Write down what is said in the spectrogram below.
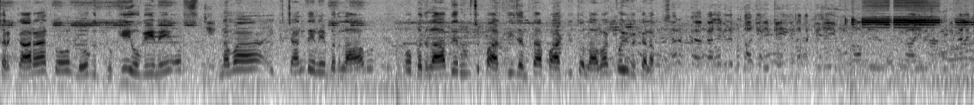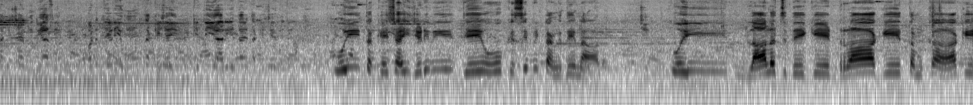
ਸਰਕਾਰਾਂ ਤੋਂ ਲੋਕ ਦੁਖੀ ਹੋ ਗਏ ਨੇ ਔਰ ਨਵਾਂ ਇੱਕ ਚਾਹੁੰਦੇ ਨੇ ਬਦਲਾਵ ਉਹ ਬਦਲਾਵ ਦੇ ਰੂਪ ਚ ਭਾਰਤੀ ਜਨਤਾ ਪਾਰਟੀ ਤੋਂ ਇਲਾਵਾ ਕੋਈ ਵਿਕਲਪ ਨਹੀਂ। ਸਰ ਪਹਿਲੇ ਕਦੇ ਪ੍ਰਧਾਨ ਜੀ ਦੇਖਿਆ ਹੀ ਜਿਹੜਾ ਧੱਕੇਸ਼ਾਹੀ ਹੁਣ ਆਪਦੇ ਰਾਜ ਵਿੱਚ ਹੁੰਦੀ ਪਹਿਲੇ ਧੱਕੇਸ਼ਾਹੀ ਹੁੰਦੀਆਂ ਸੀ ਬਟ ਜਿਹੜੀ ਹੁਣ ਧੱਕੇਸ਼ਾਹੀ ਕੀਤੀ ਜਾ ਰਹੀ ਹੈ ਤਾਂ ਇਹ ਧੱਕੇਸ਼ਾਹੀ ਹੁੰਦੀ ਹੈ ਕੋਈ ਧੱਕੇਸ਼ਾਹੀ ਜਿਹੜੀ ਵੀ ਜੇ ਉਹ ਕਿਸੇ ਵੀ ਢੰਗ ਦੇ ਨਾਲ ਕੋਈ ਲਾਲਚ ਦੇ ਕੇ ਡਰਾ ਕੇ ਧਮਕਾ ਕੇ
